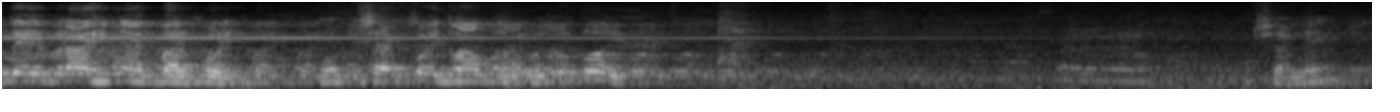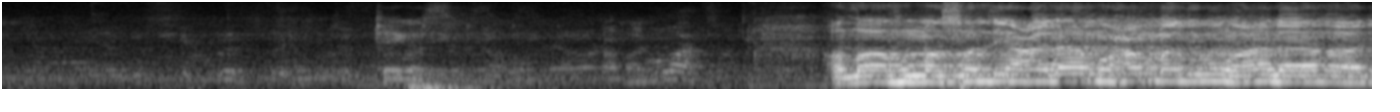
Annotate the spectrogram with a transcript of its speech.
দরুদে ইব্রাহিম একবার পড়ি মুফতি সাহেব কই দোয়া করবে হুজুর কই সামনে ঠিক আছে اللهم صل على محمد وعلى آل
